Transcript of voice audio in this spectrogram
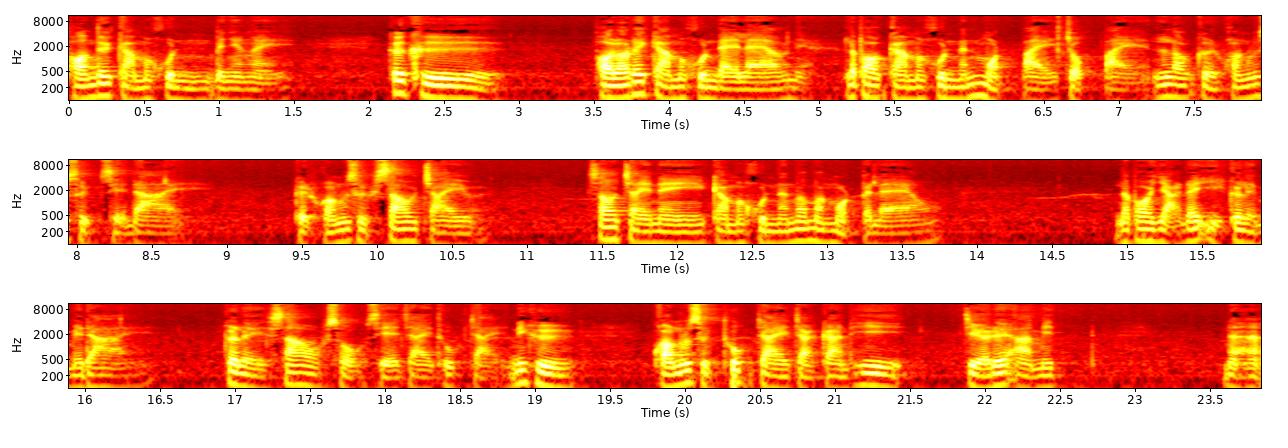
พร้อมด้วยกรรมคุณเป็นยังไง ก็คือพอเราได้กรรมคุณใดแล้วเนี่ยแล้วพอกรรมคุณนั้นหมดไปจบไป แล้วเราเกิดความรู้สึกเสียดายเกิดความรู้สึกเศร้าใจ เศร้าใจในกรรมคุณนั้นว่ามันหมดไปแล้ว แล้วพออยากได้อีกก็เลยไม่ได้ ก็เลยเศร้าโศกเสียใจทุกข์ใจ นี่คือความรู้สึกทุกข์ใจจากการที่ เจือด้วยอามิตรนะฮะ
